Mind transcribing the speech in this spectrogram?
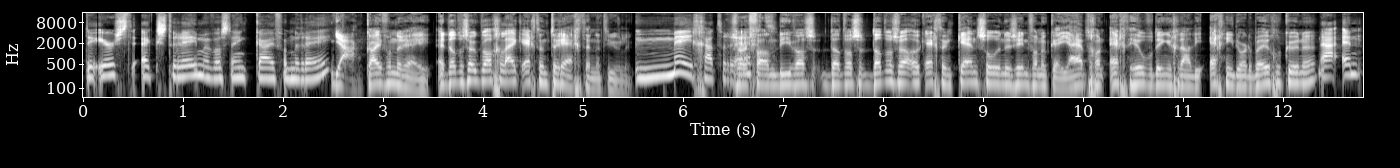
de eerste extreme was denk ik Kai van der Ree. Ja, Kai van der Ree. En dat was ook wel gelijk echt een terechte natuurlijk. Mega Een terecht. soort van, die was, dat, was, dat was wel ook echt een cancel in de zin van... oké, jij hebt gewoon echt heel veel dingen gedaan die echt niet door de beugel kunnen. Nou, en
